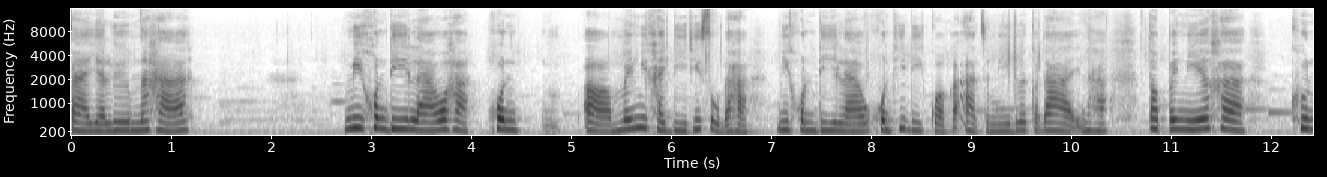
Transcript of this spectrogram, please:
แต่อย่าลืมนะคะ มีคนดีแล้วค่ะ คนไม่มีใครดีที่สุดอะค่ะ มีคนดีแล้ว คนที่ดีกว่าก็อาจจะมีด้วยก็ได้นะคะ ต่อไปนี้ค่ะ คุณ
